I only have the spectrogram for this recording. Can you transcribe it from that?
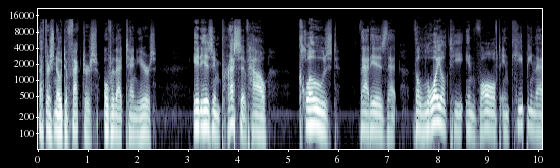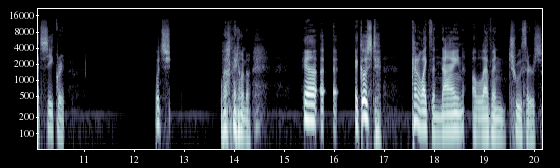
that there's no defectors over that 10 years. It is impressive how closed that is, that the loyalty involved in keeping that secret. Which, well, I don't know. Yeah, uh, uh it goes to kind of like the 9 11 truthers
